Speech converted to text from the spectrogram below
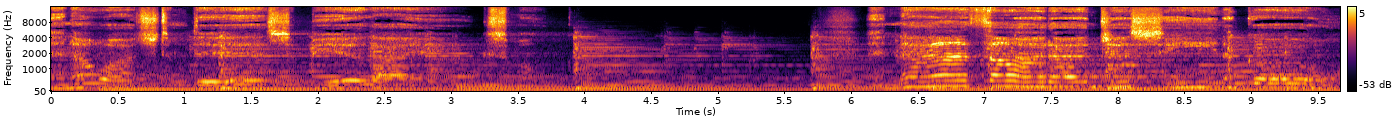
And I watched him disappear like smoke. And I thought I'd just seen a ghost.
